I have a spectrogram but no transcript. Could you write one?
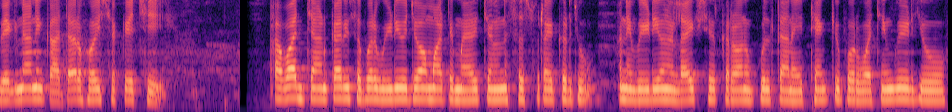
વૈજ્ઞાનિક આધાર હોઈ શકે છે. આવા જ જાણકારીસભર વીડિયો જોવા માટે મારી ચેનલને સબસ્ક્રાઈબ કરજો અને વિડીયોને લાઇક શેર કરવાનું ભૂલતા નહીં. Thank you for watching video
